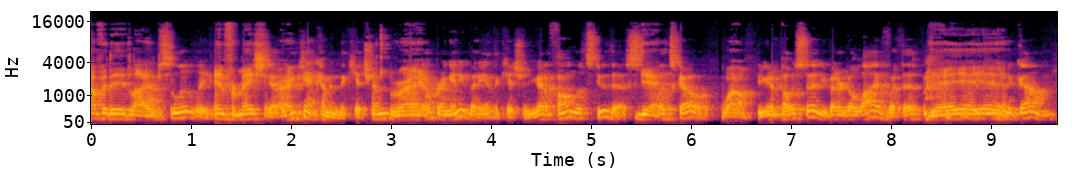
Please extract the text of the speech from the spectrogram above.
coveted like Absolutely. information, Yeah, right? you can't come in the kitchen. Right. You don't bring anybody in the kitchen. You got a phone. Let's do this. Yeah. Let's go. Wow. You're gonna post it. You better go live with it. Yeah, yeah, You're yeah. gonna come.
